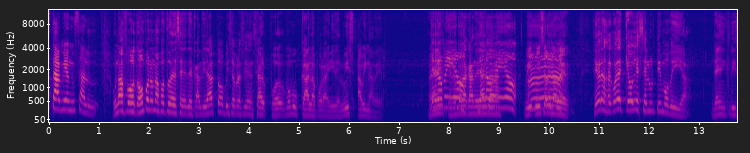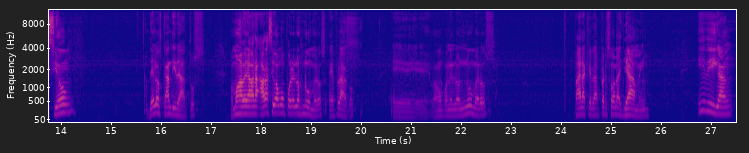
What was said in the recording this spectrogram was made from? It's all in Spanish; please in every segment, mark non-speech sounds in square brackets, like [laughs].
también un saludo. Una foto, vamos a poner una foto de ese, del candidato vicepresidencial, podemos buscarla por ahí, de Luis Abinader. De lo ¿Eh? mío, Tenemos la de lo mío. Luis Ah. Abinader. Señores, recuerden que hoy es el último día de inscripción de los candidatos. Vamos a ver ahora, ahora sí vamos a poner los números, es flaco. Eh, vamos a poner los números para que las personas llamen y digan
